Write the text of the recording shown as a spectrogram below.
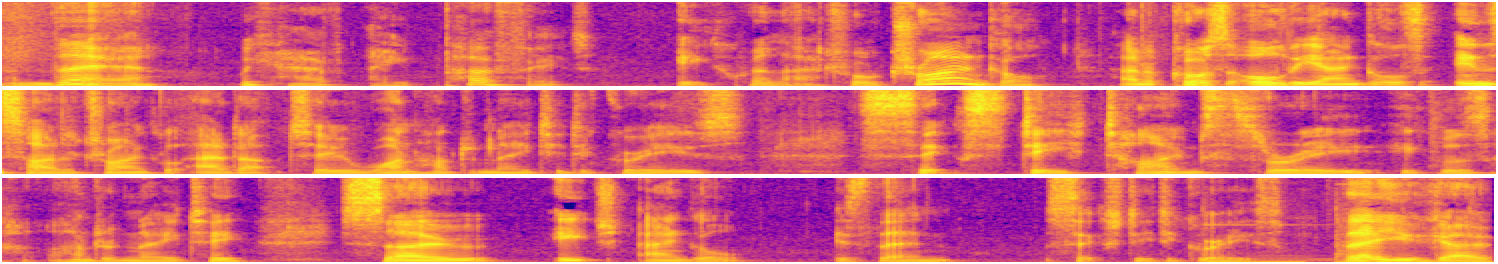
And there we have a perfect equilateral triangle. And of course, all the angles inside a triangle add up to 180 degrees. 60 times 3 equals 180. So each angle is then 60 degrees. There you go.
